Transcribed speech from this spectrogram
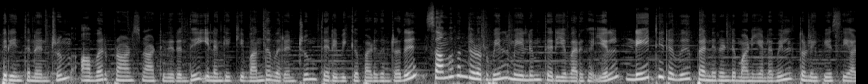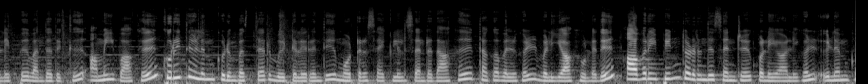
பிரிந்தன் என்றும் அவர் பிரான்ஸ் நாட்டிலிருந்து இலங்கைக்கு வந்தவர் என்றும் தெரிவிக்கப்படுகின்றது. சம்பவம் தொடர்பில் மேலும் தெரிய வருகையில் நேற்றிரவு பன்னிரண்டு மணியளவில் தொலைபேசி அழைப்பு வந்ததுக்கு அமைவாக குறித்த இளம் குடும்பஸ்தர் வீட்டிலிருந்து மோட்டார் சைக்கிளில் சென்றதாக தகவல்கள் வெளியாகியுள்ளது. அவரை பின்தொடர்ந்து சென்ற கொலையாளிகள் இளம்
